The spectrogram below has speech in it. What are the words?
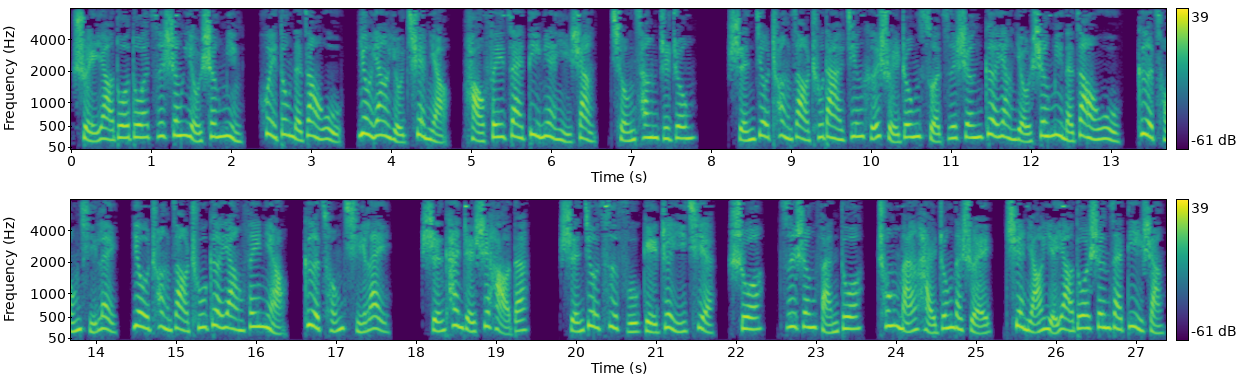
水要多多滋生有生命会动的造物，又要有雀鸟，好飞在地面以上穹苍之中。神就创造出大鲸和水中所滋生各样有生命的造物，各从其类；又创造出各样飞鸟，各从其类。神看着是好的，神就赐福给这一切，说：滋生繁多，充满海中的水；雀鸟也要多生在地上。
